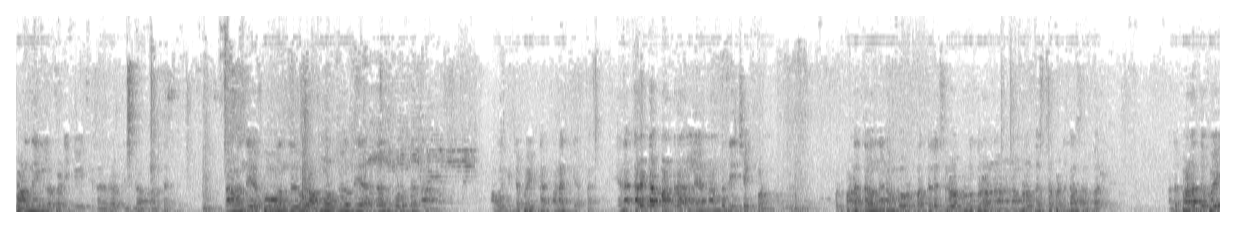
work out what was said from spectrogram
குழந்தைங்களை படிக்க வைக்கிறாரு அப்படின்னு தான் பார்த்தேன். நான் வந்து எப்பவும் வந்து ஒரு அமௌண்ட் வந்து யாருக்காவது கொடுத்தேன்னா அவங்க கிட்ட போயிட்டு நான் கணக்கு கேட்பேன். ஏன்னா கரெக்டாக பண்ணுறாங்க இல்லையா நம்ம ரீசெக் பண்ணணும். ஒரு பணத்தை வந்து நம்ம ஒரு பத்து லட்ச ரூபா கொடுக்குறோம்னா நம்மளும் கஷ்டப்பட்டு தான் சம்பாதிக்கணும். அந்த பணத்தை போய்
